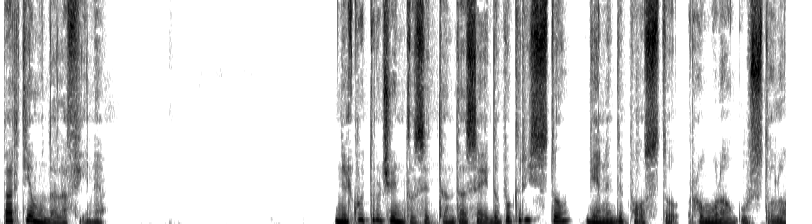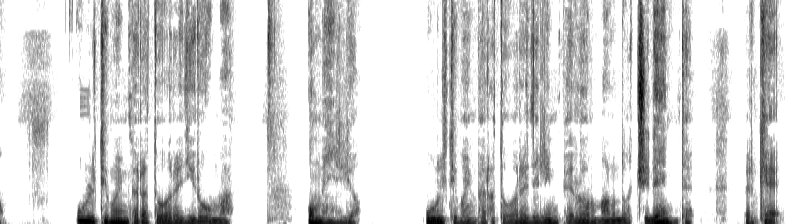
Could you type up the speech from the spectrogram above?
partiamo dalla fine. Nel 476 d.C. viene deposto Romulo Augustolo, ultimo imperatore di Roma, o meglio, ultimo imperatore dell'impero romano d'Occidente, perché,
